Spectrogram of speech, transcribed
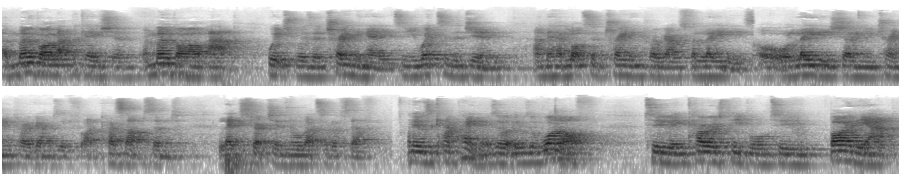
a mobile application, a mobile app which was a training aid. So you went to the gym and they had lots of training programs for ladies, or, or ladies showing you training programs of like press ups and leg stretches and all that sort of stuff. And it was a campaign. It was a, it was a one-off to encourage people to buy the app,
